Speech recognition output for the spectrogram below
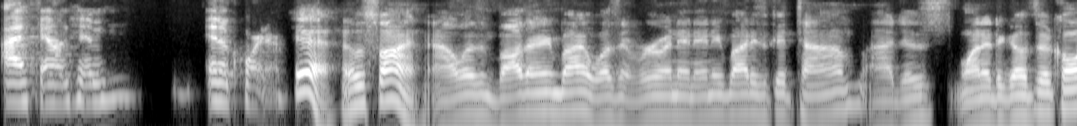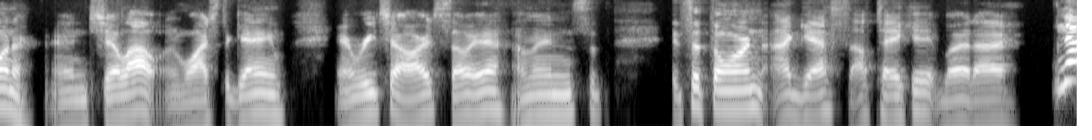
I found him in a corner. yeah, it was fine. I wasn't bothering anybody. wasn't ruining anybody's good time. I just wanted to go to the corner and chill out and watch the game and recharge. So yeah, I mean, it's a, it's a thorn, I guess. I'll take it, but I No,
